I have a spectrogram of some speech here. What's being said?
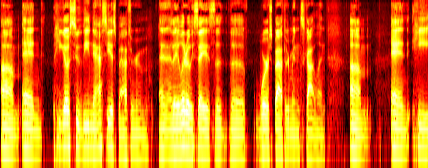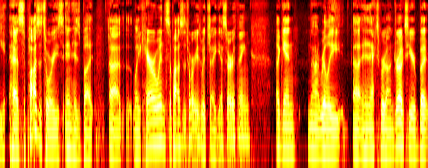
Um and he goes to the nastiest bathroom and they literally say it's the the worst bathroom in Scotland. Um and he has suppositories in his butt, uh, like heroin suppositories, which I guess are a thing. Again, not really uh, an expert on drugs here, but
